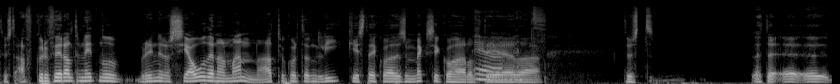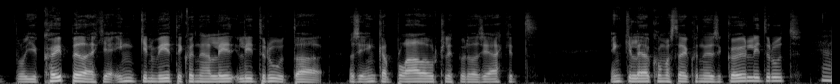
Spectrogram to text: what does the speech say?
þú veist, af hverju fyrir aldrei neitt og reynir að sjá þennan mann að hvort hann líkist eitthvað að þessum Mexiko-haraldi eða einmitt. þú veist þetta, uh, uh, og ég kaupi það ekki að enginn viti hvernig hann lí- lítur út að það sé engar blaðaúrklippur það sé ekkit engin leið að komast eða hvernig þessi gaur lítur út. Já.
